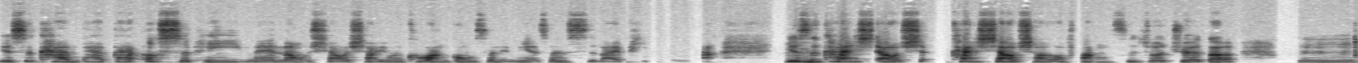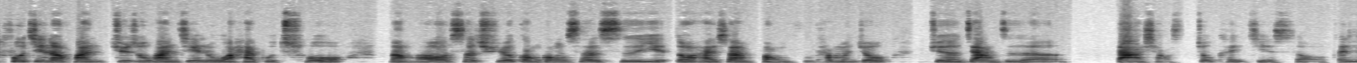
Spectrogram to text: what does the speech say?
也是看大概二十平以内那种小小，因为扣完公司里面也剩十来平也是看小小、嗯、看小小的房子，就觉得嗯，附近的环居住环境如果还不错，然后社区的公共设施也都还算丰富，他们就觉得这样子的大小就可以接受，跟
